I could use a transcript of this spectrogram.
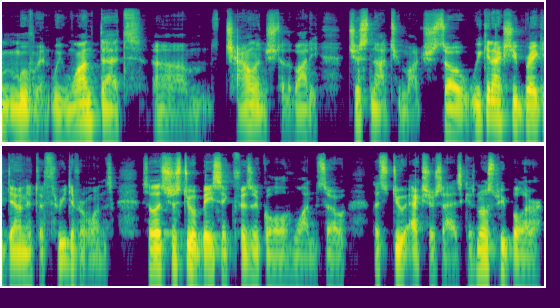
movement. We want that um, challenge to the body, just not too much. So we can actually break it down into three different ones. So let's just do a basic physical one. So let's do exercise because most people are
